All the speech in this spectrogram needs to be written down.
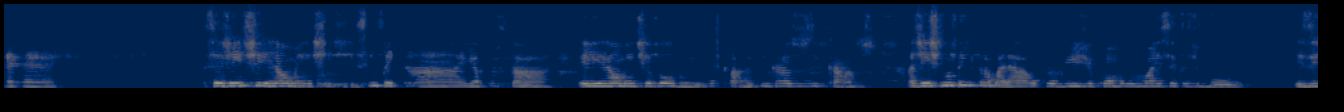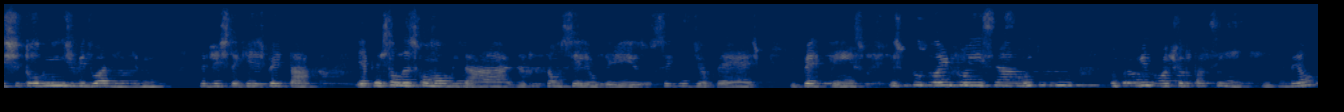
é, se a gente realmente se empenhar e apostar, ele realmente evolui. Mas, claro, tem casos e casos. A gente não tem que trabalhar o Covid como uma receita de bolo. Existe todo um individualismo que a gente tem que respeitar. E a questão das comorbidades, a questão se ele é obeso, se ele é diabético, hipertenso, isso tudo vai influenciar muito no, no prognóstico do paciente, entendeu?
